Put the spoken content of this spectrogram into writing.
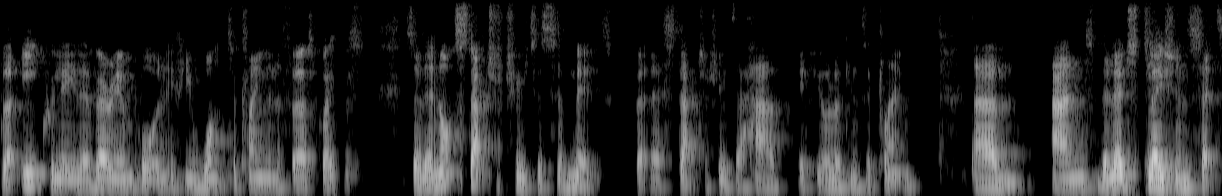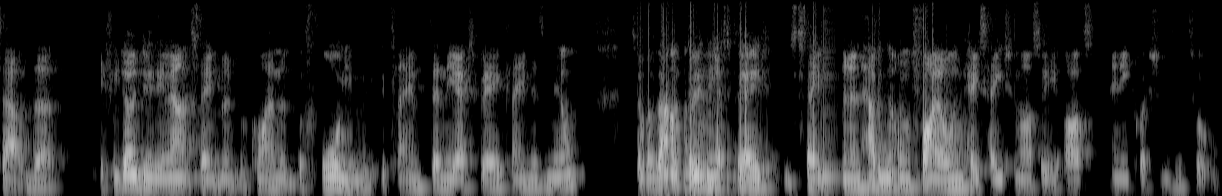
But equally, they're very important if you want to claim in the first place. So they're not statutory to submit, but they're statutory to have if you're looking to claim. Um, and the legislation sets out that if you don't do the allowance statement requirement before you make a claim, then the SBA claim is nil. So without doing the SBA statement and having it on file in case HMRC asks any questions at all,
